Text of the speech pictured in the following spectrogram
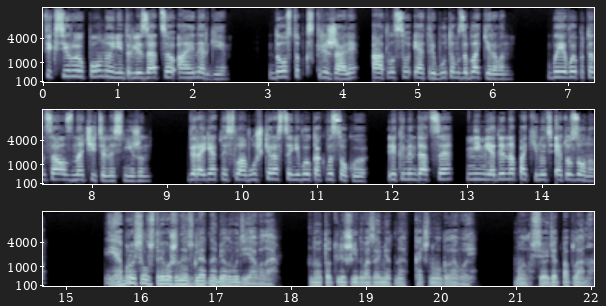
Фиксирую полную нейтрализацию А-энергии. Доступ к скрижали, атласу и атрибутам заблокирован. Боевой потенциал значительно снижен. Вероятность ловушки расцениваю как высокую. Рекомендация — немедленно покинуть эту зону. Я бросил встревоженный взгляд на белого дьявола, но тот лишь едва заметно качнул головой. Мол, все идет по плану.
